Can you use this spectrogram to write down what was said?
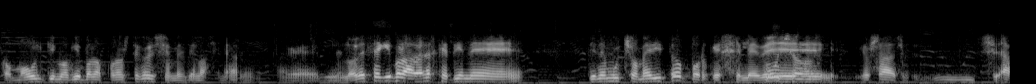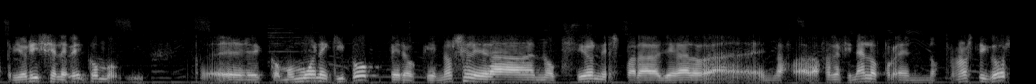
como último equipo en los pronósticos y se metió en la final. Que Lo de este equipo, la verdad es que tiene tiene mucho mérito porque se le ve, o sea, se- a priori se le ve como eh, como un buen equipo, pero que no se le dan opciones para llegar a, en la, a la fase final en los, en los pronósticos,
